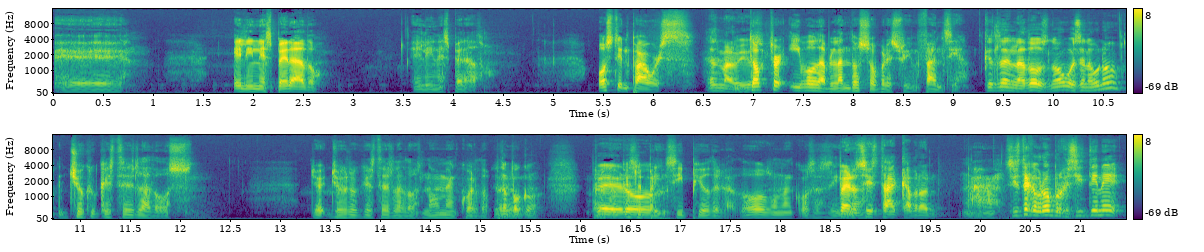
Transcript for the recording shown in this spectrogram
eh, el inesperado. El inesperado. Austin Powers. Es maravilloso. Doctor Evil hablando sobre su infancia. Que es la en la 2, ¿no? ¿O es en la 1? Yo creo que esta es la 2. Yo, yo creo que esta es la 2, no me acuerdo. Pero, tampoco. Pero, creo que es el principio de la 2, una cosa así. pero ¿no? sí está cabrón. Ajá. Sí está cabrón porque sí tiene...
